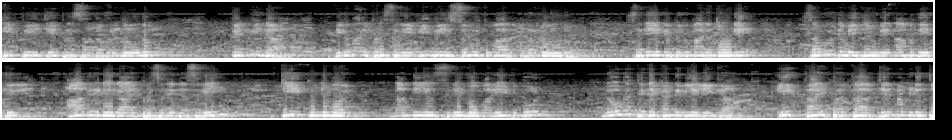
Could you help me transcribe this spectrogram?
ടി പി ജയപ്രസാദ് അവർകളോടും കൺവീനർ ബഹുമാനപ്പെട്ട ശ്രീ വി വി സുനിൽകുമാർ അവർകളോടും സ്നേഹ ബഹുമാനത്തോടെ സൗഹൃദവേദിയുടെ നാമധേയത്തിൽ ആദരണീയനായ പ്രസിഡന്റ് ശ്രീ ടി. കുഞ്ഞുമോൻ നന്ദിയും സ്നേഹവും അറിയിക്കുമ്പോൾ ലോകത്തിന്റെ കണ്ണുകളിലേക്ക് ഈ കായ്പുറത്ത ജന്മമെടുത്ത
